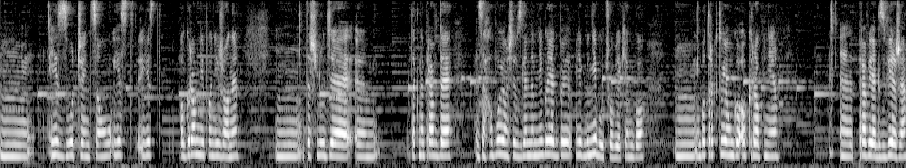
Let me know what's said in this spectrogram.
mm, jest złoczyńcą, jest, jest ogromnie poniżony. Mm, Też ludzie tak naprawdę zachowują się względem niego, jakby, jakby nie był człowiekiem, bo, mm, bo traktują go okropnie, e, prawie jak zwierzę.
